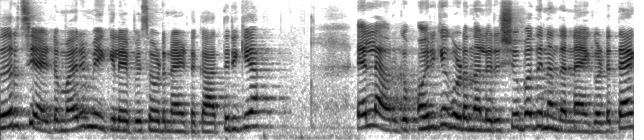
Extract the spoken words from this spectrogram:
തീർച്ചയായിട്ടും വരും വീക്കിലെ എപ്പിസോഡിനായിട്ട് കാത്തിരിക്കുക. എല്ലാവർക്കും ഒരിക്കൽ കൂടെ നല്ലൊരു ശുഭദിനം തന്നെ ആയിക്കോട്ടെ. താങ്ക്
